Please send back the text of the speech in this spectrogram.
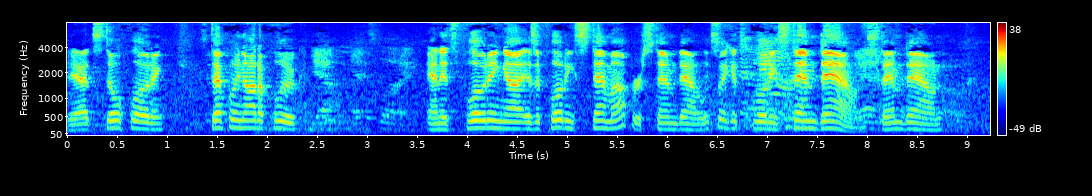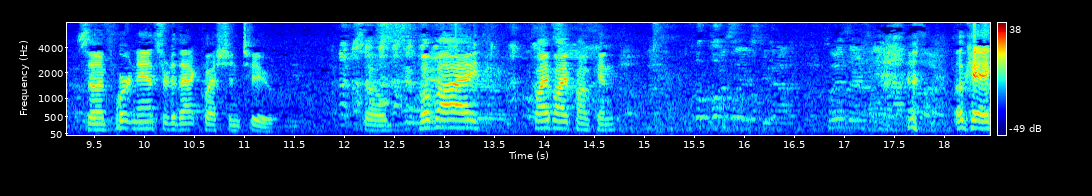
Yeah, it's still floating. It's definitely not a fluke. Yeah, it's floating. And it's floating, uh, is it floating stem up or stem down? It looks like it's floating stem down. Stem down. So, important answer to that question, too. So, bye bye. Bye bye, pumpkin. okay,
